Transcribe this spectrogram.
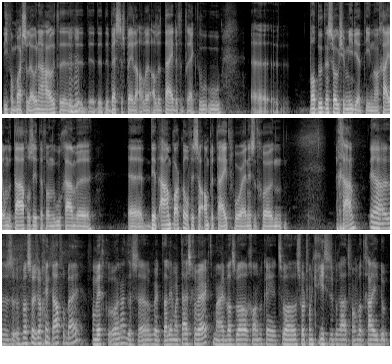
die van Barcelona houdt. Mhm. de, de, de, de beste speler alle, alle tijden vertrekt. Hoe, hoe, wat doet een social media team? Dan ga je om de tafel zitten van hoe gaan we dit aanpakken? Of is er amper tijd voor en is het gewoon gaan? Ja, er was sowieso geen tafel bij vanwege corona. Dus uh, werd alleen maar thuis gewerkt. Maar het was wel gewoon, oké, het is wel een soort van crisisberaad van wat ga je doen?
